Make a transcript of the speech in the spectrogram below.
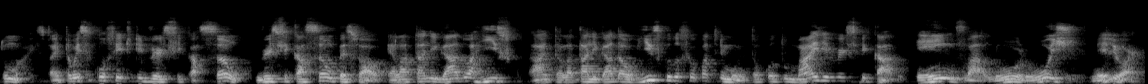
tudo mais. Tá? Então, esse conceito de diversificação, diversificação, pessoal, ela está ligado a risco. Tá? Então, ela está ligada ao risco do seu patrimônio. Então, quanto mais diversificado em valor hoje, melhor.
